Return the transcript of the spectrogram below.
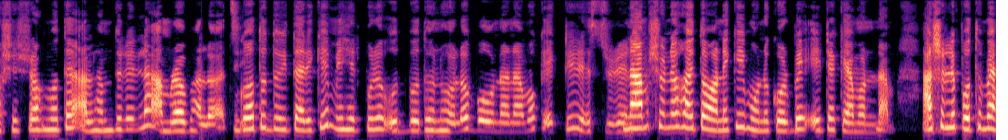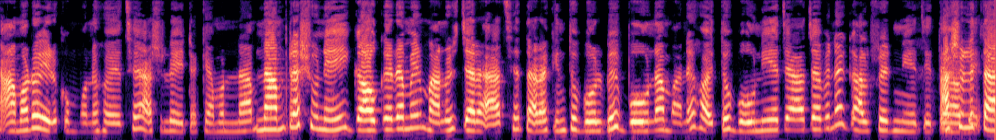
অশেষ রহমতে আলহামদুলিল্লাহ আমরাও ভালো আছি। গত দুই তারিখে মেহেরপুরে উদ্বোধন হলো বৌনা নামক একটি রেস্টুরেন্ট নাম শুনে হয়তো অনেকেই মনে করবে এটা কেমন নাম? আসলে প্রথমে আমারও এরকম মনে হয়েছে আসলে এটা কেমন নাম? নামটা শুনেই গাঁও গ্রামের মানুষ যারা আছে তারা কিন্তু বলবে বৌনা মানে হয়তো বউ নিয়ে যাওয়া যাবে না গার্লফ্রেন্ড নিয়ে যেতে আসলে তা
